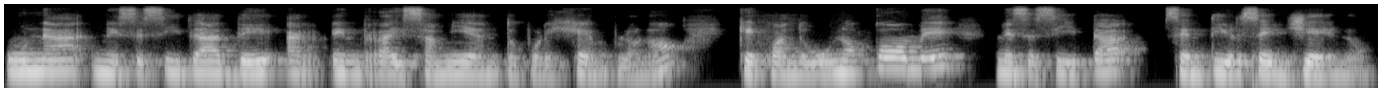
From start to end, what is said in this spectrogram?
una necesidad de enraizamiento, por ejemplo, ¿no? Que cuando uno come necesita sentirse lleno.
